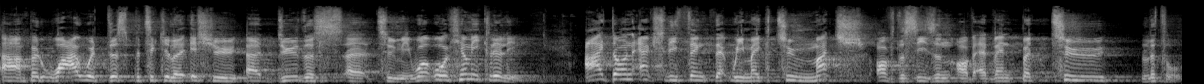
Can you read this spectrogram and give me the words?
um, but why would this particular issue uh, do this uh, to me? Well, well, hear me clearly. I don't actually think that we make too much of the season of Advent, but too little.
